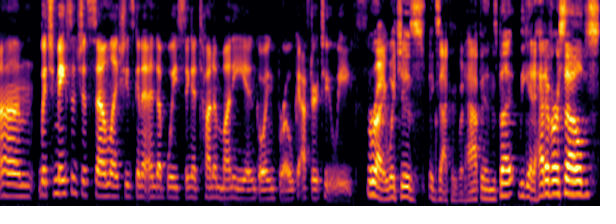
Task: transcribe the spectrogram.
Um, which makes it just sound like she's gonna end up wasting a ton of money and going broke after two weeks. Right, which is exactly what happens. But we get ahead of ourselves.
